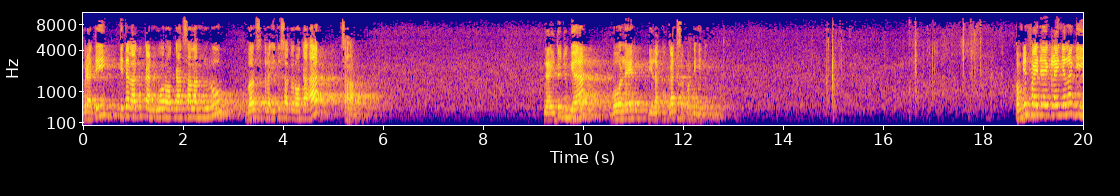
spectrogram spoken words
Berarti kita lakukan dua rakaat salam dulu, baru setelah itu satu rakaat salam. Nah itu juga boleh dilakukan seperti itu. Kemudian faedah yang lainnya lagi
